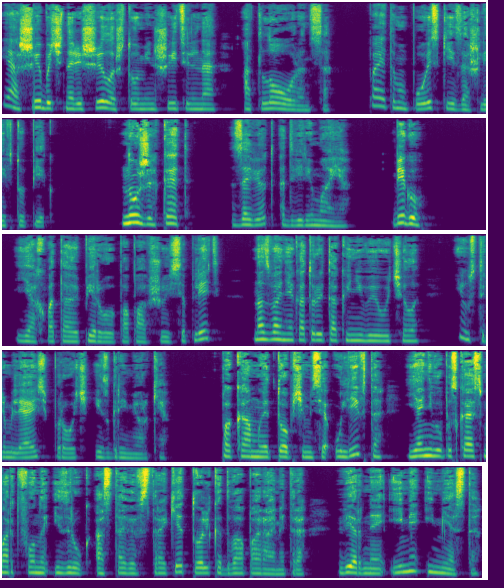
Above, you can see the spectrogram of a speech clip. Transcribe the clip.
Я ошибочно решила, что уменьшительное от Лоуренса, поэтому поиски и зашли в тупик. «Ну же, Кэт!» — зовет от двери Майя. «Бегу!» Я хватаю первую попавшуюся плеть, название которой так и не выучила, и устремляюсь прочь из гримерки. Пока мы топчемся у лифта, я не выпускаю смартфона из рук, оставив в строке только два параметра – верное имя и место,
